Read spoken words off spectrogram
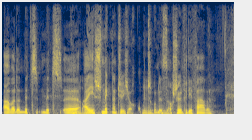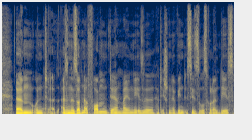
aber dann mit, mit äh, genau. Ei schmeckt natürlich auch gut mhm. und ist auch schön für die Farbe. Ähm, und äh, also eine Sonderform der Mayonnaise, hatte ich schon erwähnt, ist die Sauce Hollandaise.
